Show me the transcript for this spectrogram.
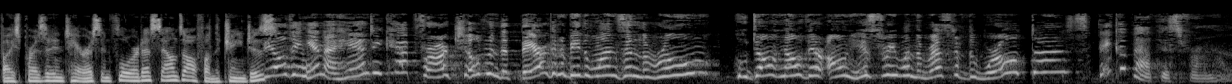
Vice President Harris in Florida sounds off on the changes. Building in a handicap for our children that they're going to be the ones in the room who don't know their own history when the rest of the world does? Think about this for a moment.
